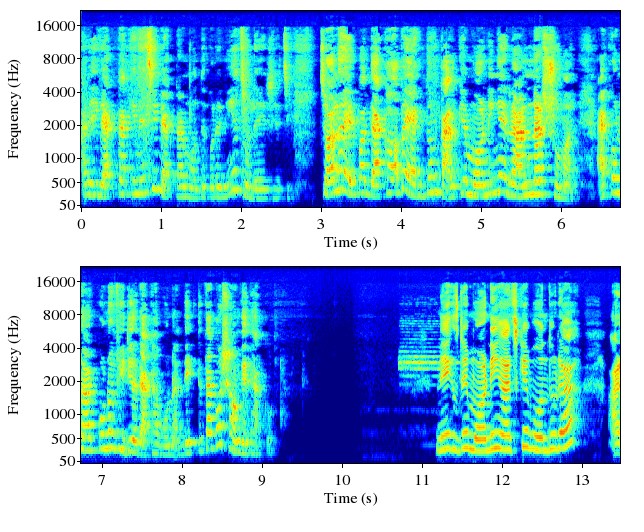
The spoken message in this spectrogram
আর এই ব্যাগটা কিনেছি, ব্যাগটার মধ্যে করে নিয়ে চলে এসেছি। চলো, এরপর দেখা হবে একদম কালকে মর্নিংয়ে রান্নার সময়। এখন আর কোনো ভিডিও দেখাবো না। দেখতে থাকো, সঙ্গে থাকো। নেক্সট ডে মর্নিং আজকে বন্ধুরা আর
